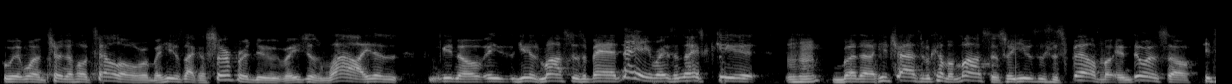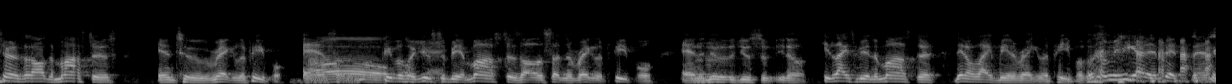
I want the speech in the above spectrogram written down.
who they wanted to turn the hotel over, but he was like a surfer dude. But he's just wild. He doesn't, you know, he gives monsters a bad name. Right? He's a nice kid, Mhm. but uh, he tries to become a monster. So he uses his spell, but in doing so, he turns all the monsters into regular people. And so Oh, the people who are used to being monsters, all of a sudden, are regular people. And Mhm. the dudes used to, you know, he likes being a monster. They don't like being regular people. I mean, you got to admit, man.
